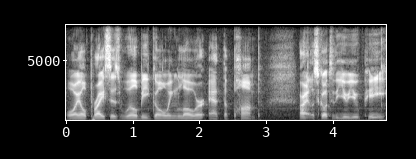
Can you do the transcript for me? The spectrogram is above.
Oil prices will be going lower at the pump. All right, let's go to the UUP.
